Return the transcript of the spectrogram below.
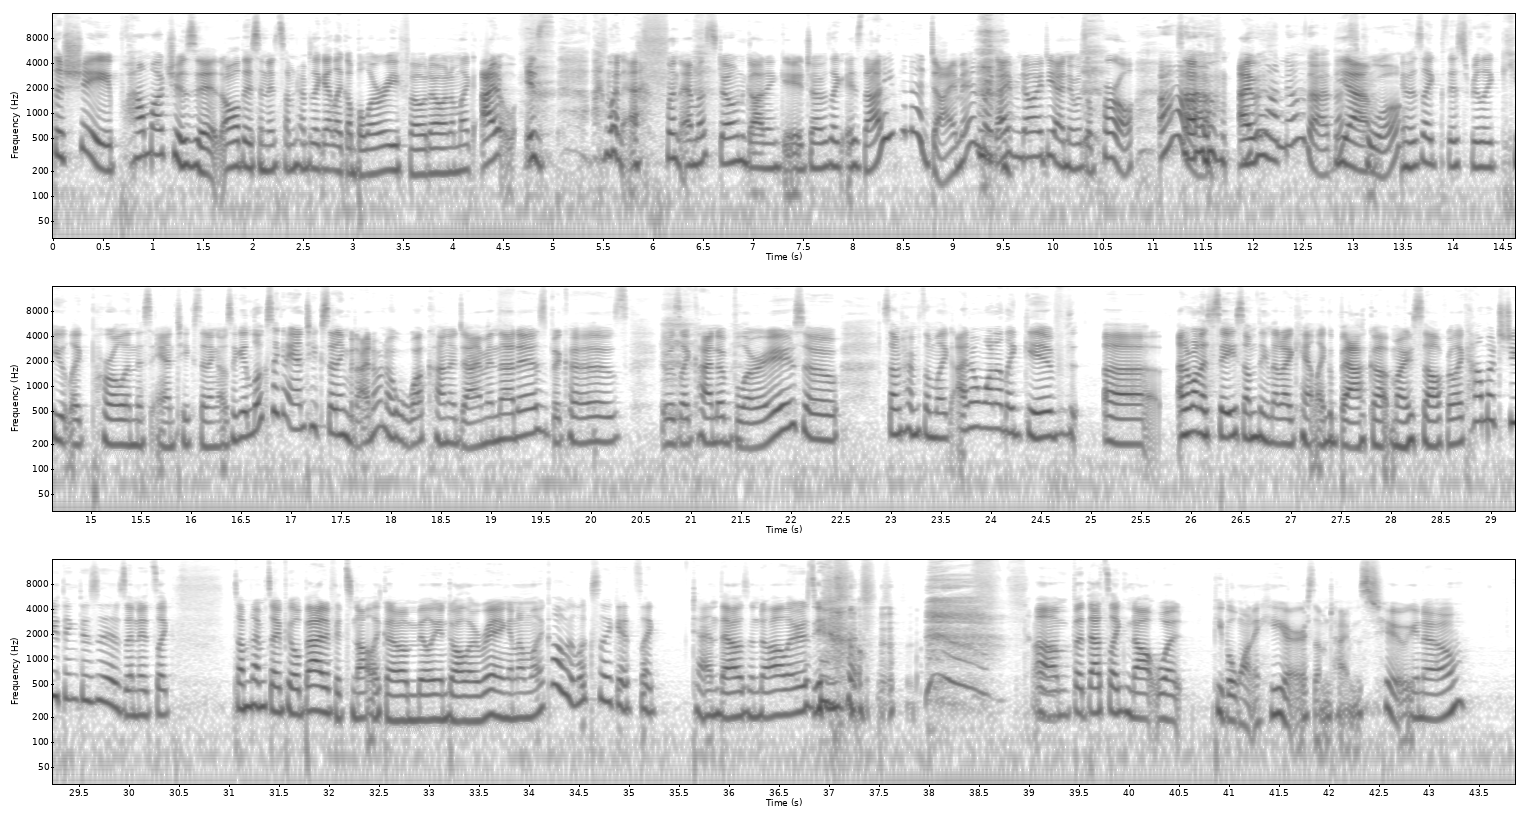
the shape, how much is it, all this, and then sometimes I get like a blurry photo, and I'm like, I don't is when when Emma Stone got engaged, I was like, is that even a diamond? Like I have no idea, and it was a pearl. Ah, So, I did not know that. That's yeah, cool. It was like this really cute like pearl in this antique setting. I was like, it looks like an antique setting, but I don't know what kind of diamond that is because it was like kind of blurry. So sometimes I'm like, I don't want to like give. Uh, I don't want to say something that I can't like back up myself or like how much do you think this is and it's like sometimes I feel bad if it's not like a million dollar ring and I'm like oh it looks like it's like ten thousand dollars you know um but that's like not what people want to hear sometimes too you know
